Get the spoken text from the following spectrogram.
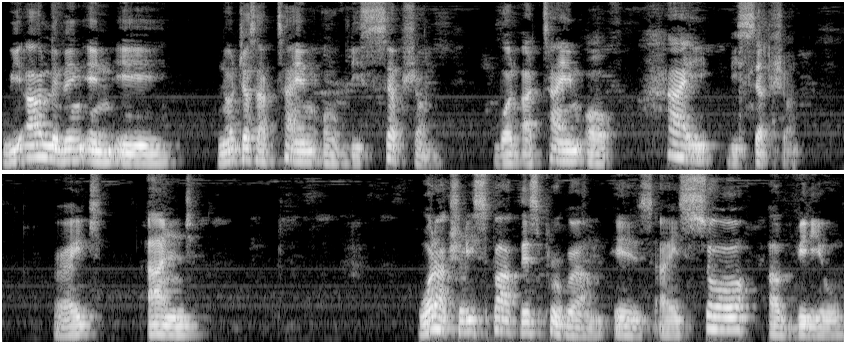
we are living in a not just a time of deception, but a time of high deception, right? And what actually sparked this program is I saw a video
